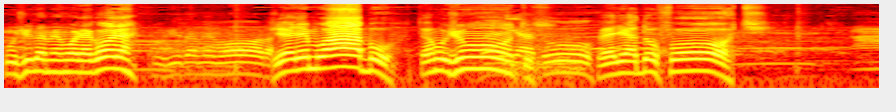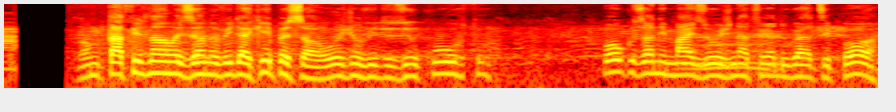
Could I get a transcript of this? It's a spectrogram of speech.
Fugiu da memória agora? Fugiu da memória. Jeremoabo, tamo juntos. Vereador. Vereador forte. Vamos estar tá finalizando o vídeo aqui, pessoal. Hoje um videozinho curto. Poucos animais hoje na Feira do Gato Cipó.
